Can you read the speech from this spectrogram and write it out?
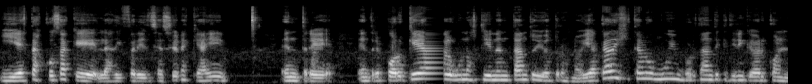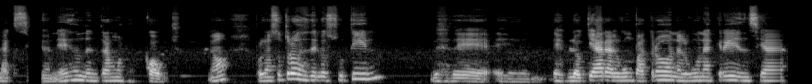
y estas cosas que, las diferenciaciones que hay entre, entre por qué algunos tienen tanto y otros no. Y acá dijiste algo muy importante que tiene que ver con la acción, y ahí es donde entramos los coaches, ¿no? Porque nosotros desde lo sutil, desde eh, desbloquear algún patrón, alguna creencia,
